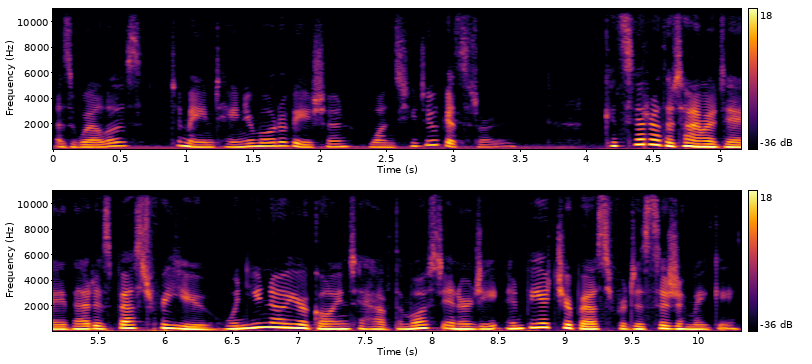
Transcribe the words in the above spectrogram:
as well as to maintain your motivation once you do get started. Consider the time of day that is best for you when you know you're going to have the most energy and be at your best for decision making.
